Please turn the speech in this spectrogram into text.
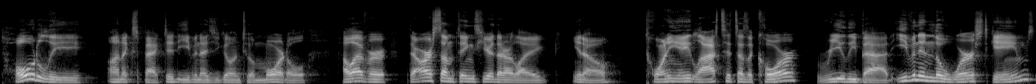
totally unexpected, even as you go into Immortal. However, there are some things here that are like, you know, 28 last hits as a core, really bad. Even in the worst games,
